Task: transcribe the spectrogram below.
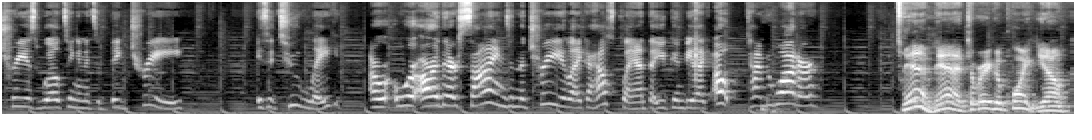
tree is wilting and it's a big tree, is it too late? Or, or are there signs in the tree, like a house plant, that you can be like, oh, time to water? Yeah, yeah, it's a very good point. You know,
